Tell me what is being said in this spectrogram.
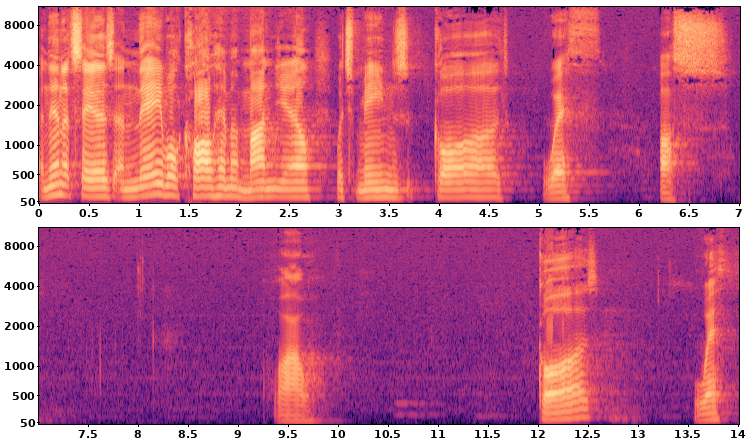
And then it says, and they will call him Emmanuel, which means God with us. Wow. God with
